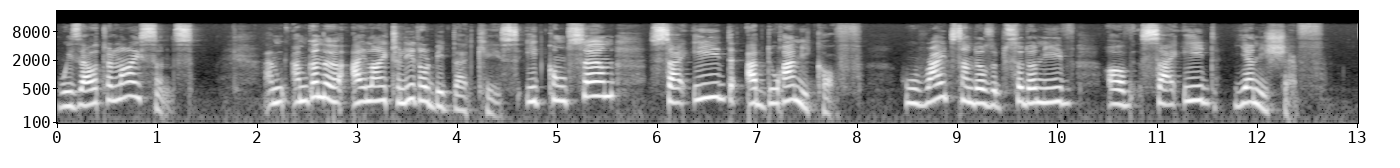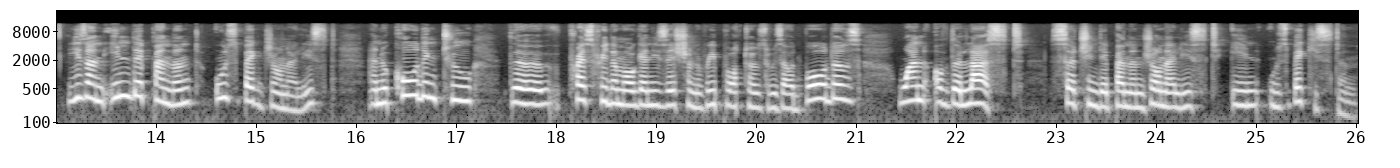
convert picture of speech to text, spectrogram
without a license. I'm, I'm going to highlight a little bit that case. It concerned Saeed Abduramikov, who writes under the pseudonym of Saeed Yanishev. He's an independent Uzbek journalist, and according to the press freedom organization Reporters Without Borders, one of the last such independent journalists in Uzbekistan.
